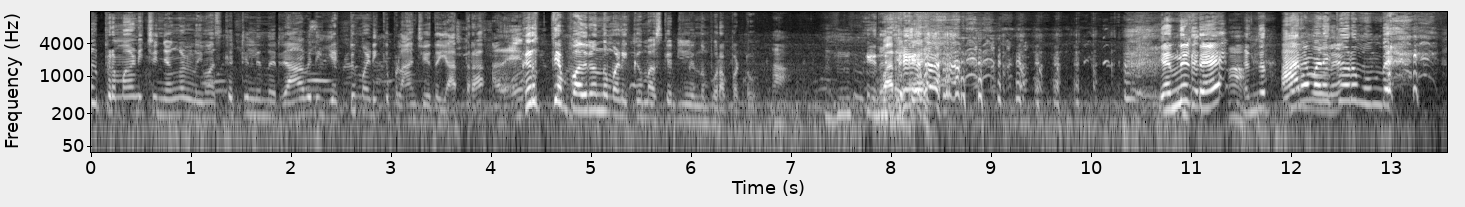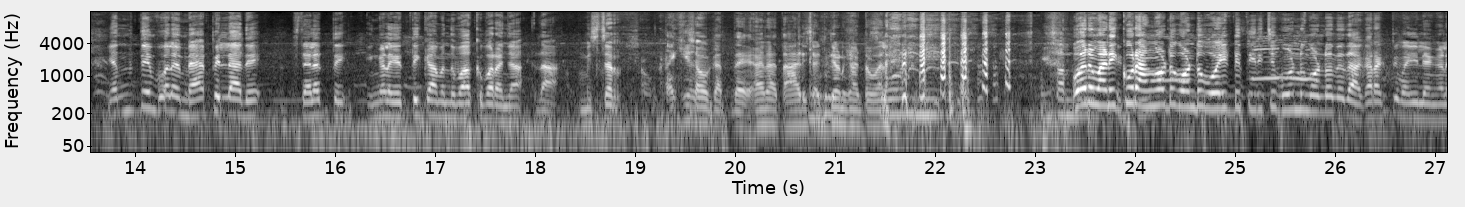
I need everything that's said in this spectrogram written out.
പെരുന്നാൾ പ്രമാണിച്ച് ഞങ്ങൾ ഈ മസ്കറ്റിൽ നിന്ന് രാവിലെ എട്ട് മണിക്ക് പ്ലാൻ ചെയ്ത യാത്ര കൃത്യം പതിനൊന്ന് മണിക്ക് മസ്കറ്റിൽ നിന്നും പുറപ്പെട്ടു. എന്നിട്ട് അരമണിക്കൂർ മുമ്പേ എന്നത്തെയും പോലെ മാപ്പില്ലാതെ സ്ഥലത്ത് നിങ്ങളെ എത്തിക്കാമെന്ന് വാക്ക് പറഞ്ഞ ഇതാ മിസ്റ്റർ താടി ചട്ടിയാണ് കേട്ട പോലെ. ഒരു മണിക്കൂർ അങ്ങോട്ട് കൊണ്ടുപോയിട്ട് തിരിച്ചു വീണ്ടും കൊണ്ടുവന്നതാ. കറക്റ്റ് വഴിയിൽ ഞങ്ങൾ.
